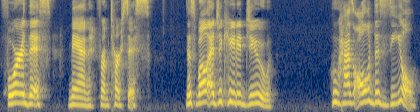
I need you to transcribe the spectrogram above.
for this man from Tarsus, this well educated Jew who has all of this zeal.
